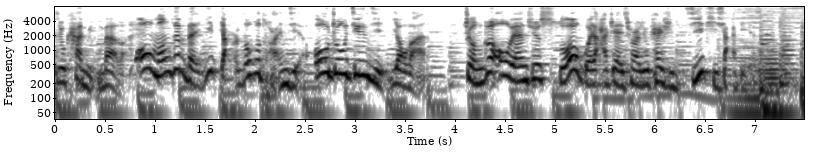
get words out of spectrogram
就看明白了，欧盟根本一点都不团结，欧洲经济要完，整个欧元区所有国家债券就开始集体下跌。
